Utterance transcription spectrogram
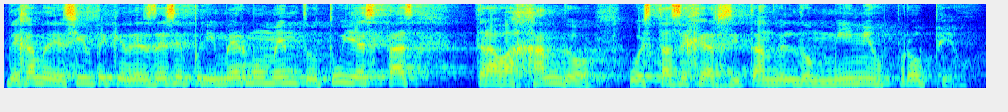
Déjame decirte que desde ese primer momento tú ya estás trabajando o estás ejercitando el dominio propio.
